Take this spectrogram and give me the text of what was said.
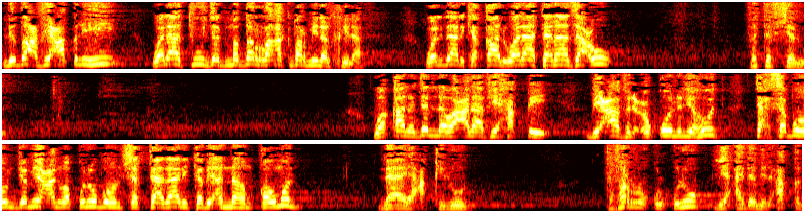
لضعف عقله ولا توجد مضرة أكبر من الخلاف. ولذلك قال ولا تنازعوا فتفشلوا. وقال جل وعلا في حق ضعاف العقول اليهود تحسبهم جميعا وقلوبهم شتى ذلك بأنهم قوم لا يعقلون. تفرق القلوب لعدم العقل.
